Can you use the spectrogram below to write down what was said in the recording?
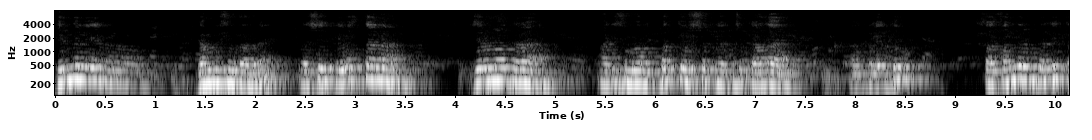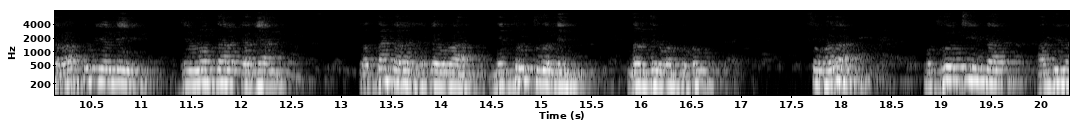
ಹಿನ್ನೆಲೆಯನ್ನು ನಾವು ಗಮನಿಸುವುದಾದರೆ ಪ್ರಶಿ ದೇವಸ್ಥಾನ ಜೀರ್ಣೋದ್ಧಾರ ಆಗಿ ಸುಮಾರು ಇಪ್ಪತ್ತು ವರ್ಷಕ್ಕೂ ಹೆಚ್ಚು ಕಾಲ ಕಳೆಯಿತು. ಆ ಸಂದರ್ಭದಲ್ಲಿ ತರಾತುರಿಯಲ್ಲಿ ಜೀರ್ಣೋದ್ಧಾರ ಕಾರ್ಯ ರತ್ನಾಕರ ಹೆಗಡೆಯವರ ನೇತೃತ್ವದಲ್ಲಿ ನಡೆದಿರುವಂಥದ್ದು. ಸೊ, ಬಹಳ ಮುತುವರ್ಜಿಯಿಂದ ಅಂದಿನ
